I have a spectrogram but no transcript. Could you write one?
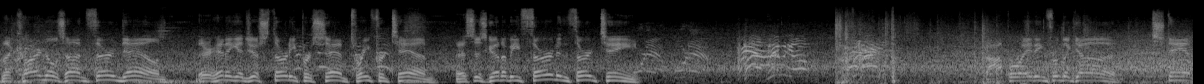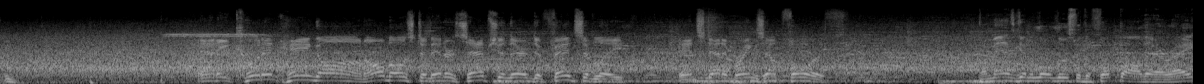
The Cardinals on third down. They're hitting it just 30%, 3 for 10. This is going to be third and 13. Operating from the gun, Stanton. And he couldn't hang on. Almost an interception there defensively. Instead, it brings up fourth. My man's getting a little loose with the football there, right?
